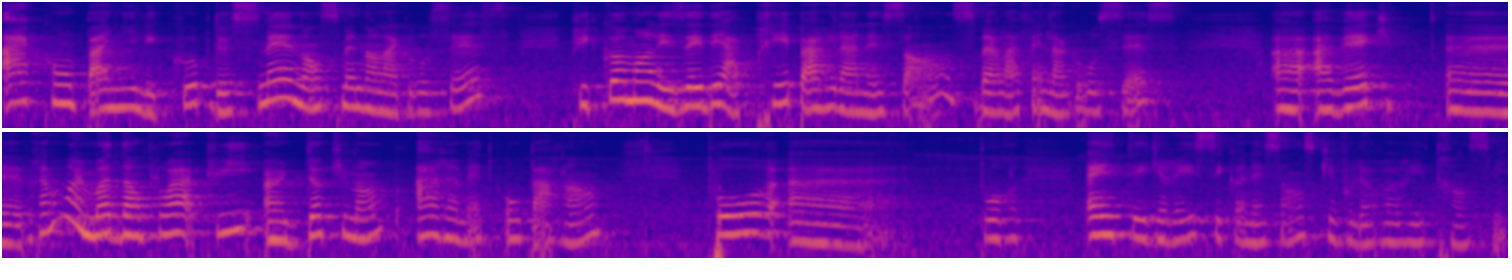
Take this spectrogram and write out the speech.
accompagner les couples de semaine en semaine dans la grossesse puis comment les aider à préparer la naissance vers la fin de la grossesse euh, avec euh, vraiment un mode d'emploi, puis un document à remettre aux parents pour, euh, pour intégrer ces connaissances que vous leur aurez transmises.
